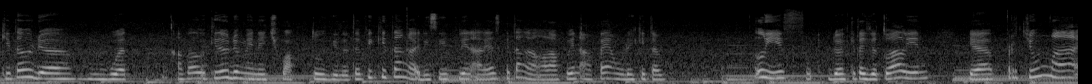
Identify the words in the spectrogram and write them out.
Kita udah membuat apa kita udah manage waktu gitu. Tapi kita nggak disiplin alias kita nggak ngelakuin apa yang udah kita list udah kita jadwalin ya percuma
